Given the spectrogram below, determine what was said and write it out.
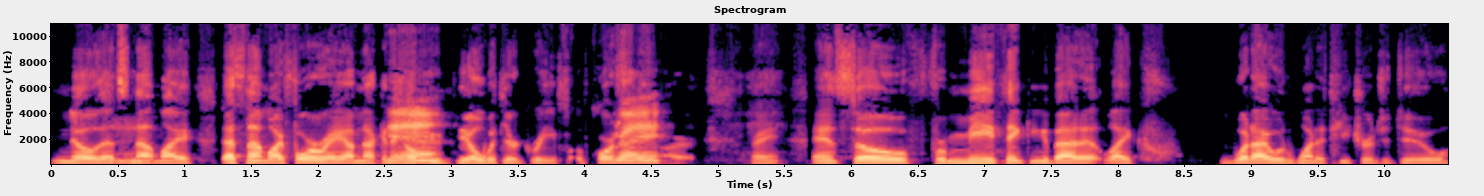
no that's mm-hmm. not my that's not my foray i'm not going to yeah. help you deal with your grief of course right. they are right and so for me thinking about it like what i would want a teacher to do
